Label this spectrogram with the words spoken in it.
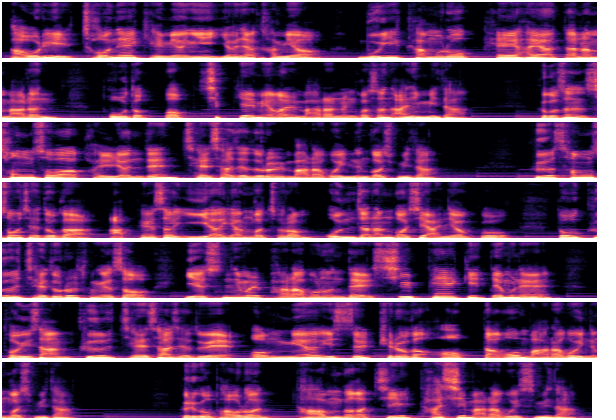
바울이 전의 계명이 연약하며 무익함으로 패하였다는 말은 도덕법 10계명을 말하는 것은 아닙니다. 그것은 성소와 관련된 제사 제도를 말하고 있는 것입니다. 그 성소 제도가 앞에서 이야기한 것처럼 온전한 것이 아니었고 또 그 제도를 통해서 예수님을 바라보는데 실패했기 때문에 더 이상 그 제사 제도에 얽매여 있을 필요가 없다고 말하고 있는 것입니다. 그리고 바울은 다음과 같이 다시 말하고 있습니다.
